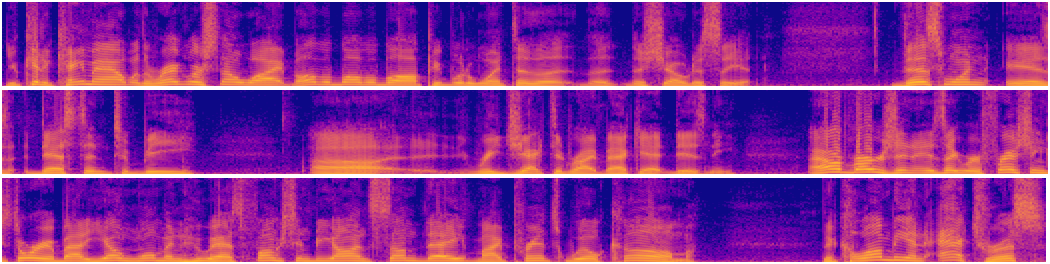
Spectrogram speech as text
You could have came out with a regular Snow White, blah blah blah blah blah. People would have went to the, the, the show to see it. This one is destined to be uh, rejected right back at Disney. Our version is a refreshing story about a young woman who has functioned beyond someday my prince will come. The Colombian actress,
